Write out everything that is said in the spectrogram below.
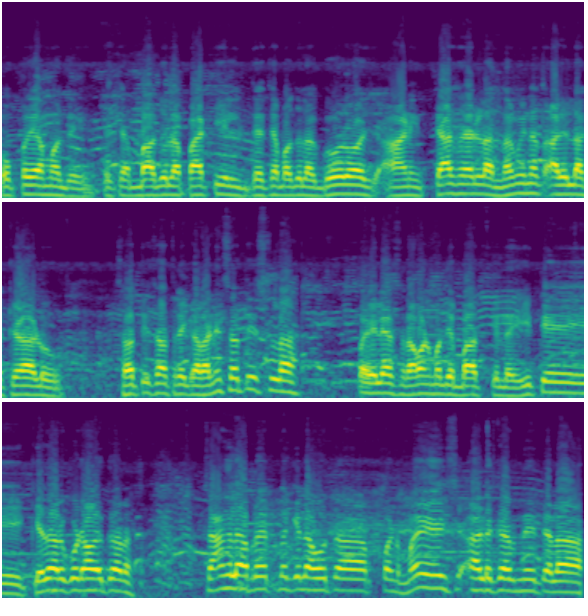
कोपऱ्यामध्ये. त्याच्या बाजूला पाटील त्याच्या बाजूला गोरोज आणि त्या साईडला नवीनच आलेला खेळाडू सतीश सात्रेकर आणि सतीशला पहिल्याच राऊंडमध्ये बाद केलं. इथे केदार कुडाळकर चांगला प्रयत्न केला होता पण महेश आडकरने त्याला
